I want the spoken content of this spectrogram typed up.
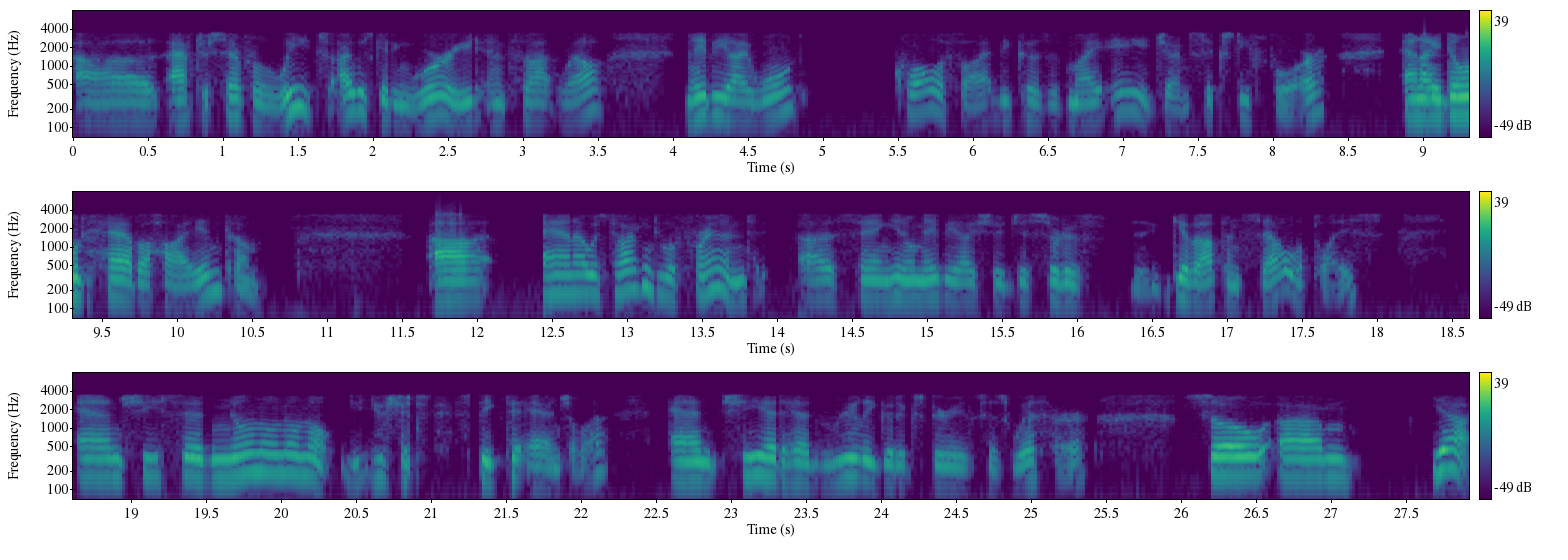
uh, after several weeks, I was getting worried and thought, well, maybe I won't qualify because of my age. I'm 64 and I don't have a high income. Uh, and I was talking to a friend uh, saying, you know, maybe I should just sort of give up and sell the place. And she said, no, no, no, no. You should speak to Angela. And she had had really good experiences with her. So, um, yeah,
